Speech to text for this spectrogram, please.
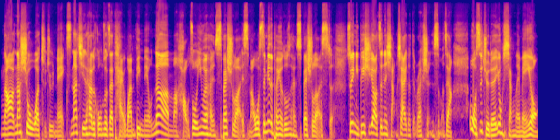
然后那 show what to do next？那其实他的工作在台湾并没有那么好做，因为很 specialized 嘛。我身边的朋友都是很 specialized 的，所以你必须要真的想下一个 direction 是什么这样。我是觉得用想的也没用，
